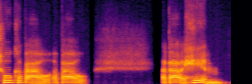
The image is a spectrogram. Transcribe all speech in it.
talk about about about him.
